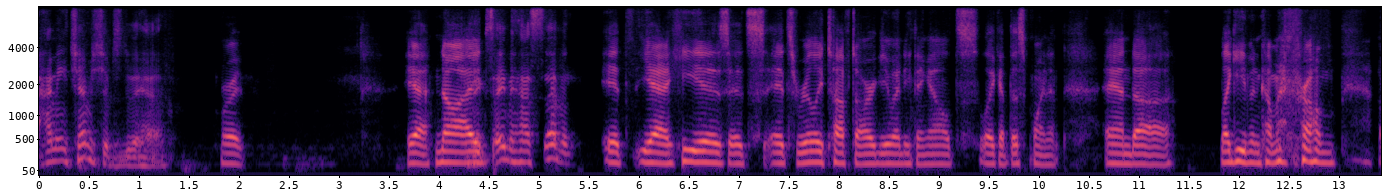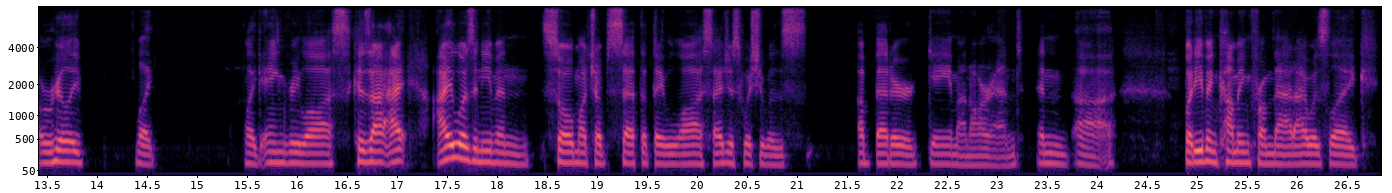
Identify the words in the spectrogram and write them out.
how many championships do they have? Right. Yeah. No, I. Nick Saban has seven. It's yeah, he is. It's it's really tough to argue anything else like at this point, and uh, like even coming from a really like like angry loss because I, I I wasn't even so much upset that they lost. I just wish it was a better game on our end, and uh, but even coming from that i was like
